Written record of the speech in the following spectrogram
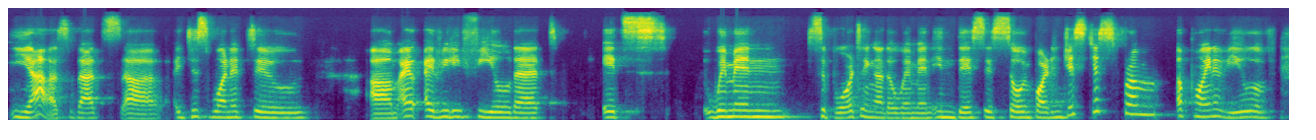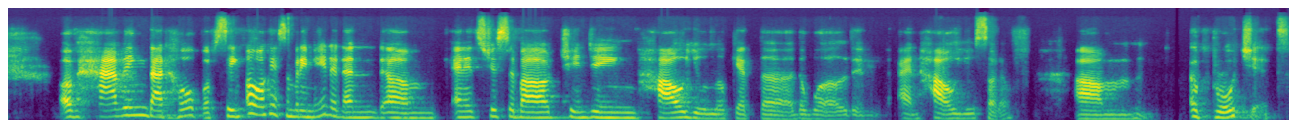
yeah, so that's, uh, I just wanted to, um, I, I really feel that it's women supporting other women in this is so important, just, just from a point of view of, of having that hope of saying, oh, okay, somebody made it. And, um, and it's just about changing how you look at the, the world and, and how you sort of um, approach it.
